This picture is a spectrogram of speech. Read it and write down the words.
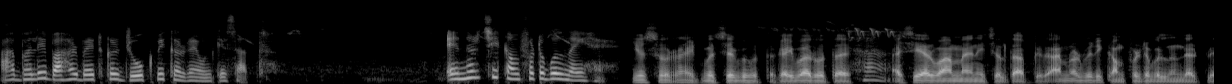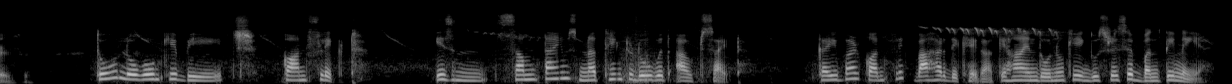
आप भले बाहर बैठकर जोक भी कर रहे हैं उनके साथ। एनर्जी कंफर्टेबल नहीं है। यू सो राइट मुझसे भी होता कई बार होता है। हाँ। ऐसे यार वहाँ मैं नहीं चलता आपके I am not very comfortable in that place दो लोगों के बीच conflict is sometimes nothing to do with outside कई बार कॉन्फ्लिक्ट बाहर दिखेगा कि हाँ इन दोनों की एक दूसरे से बनती नहीं है।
